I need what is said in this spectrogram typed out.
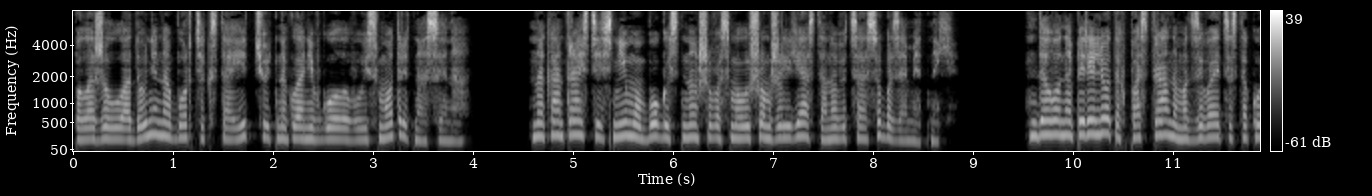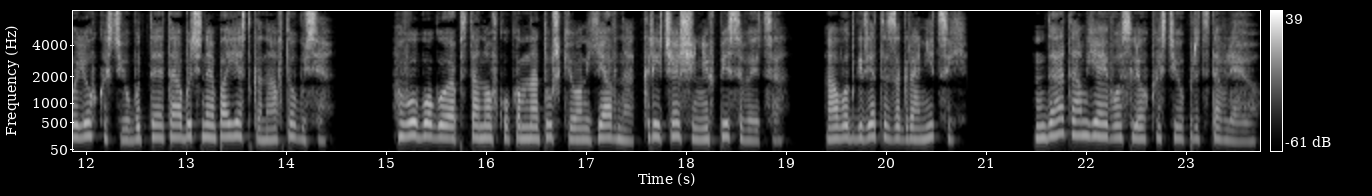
Положил ладони на бортик, стоит, чуть наклонив голову, и смотрит на сына. На контрасте с ним убогость нашего с малышом жилья становится особо заметной. Да он о перелетах по странам отзывается с такой легкостью, будто это обычная поездка на автобусе. В убогую обстановку комнатушки он явно, кричаще не вписывается. А вот где-то за границей... Да, там я его с легкостью представляю.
